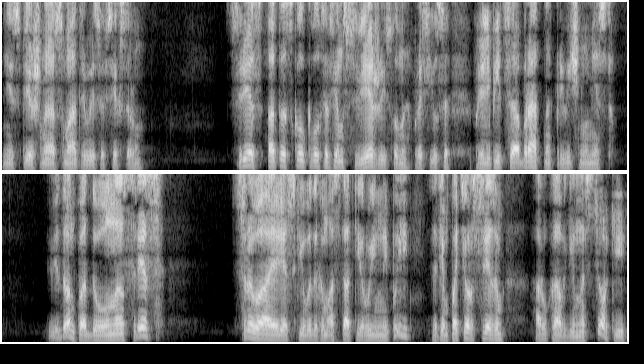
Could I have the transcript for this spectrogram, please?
неспешно осматривая со всех сторон. Срез от осколка был совсем свежий, словно просился прилепиться обратно к привычному месту. Видон подул на срез, срывая резким выдохом остатки руинной пыли, затем потер срезом а рукав гимнастерки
